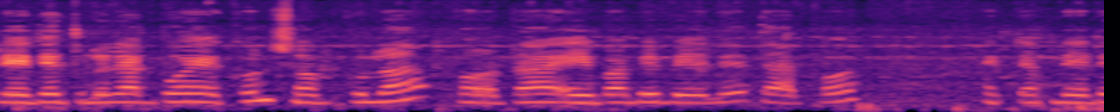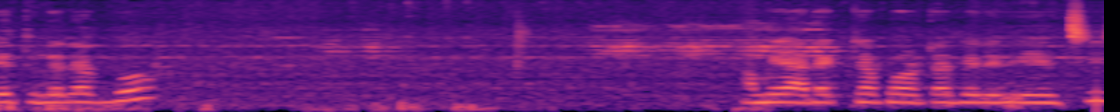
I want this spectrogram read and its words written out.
প্লেটে তুলে রাখব এখন সবগুলা পরোটা এইভাবে বেলে তারপর একটা প্লেটে তুলে রাখব। আমি আরেকটা পরোটা বেলে নিয়েছি।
